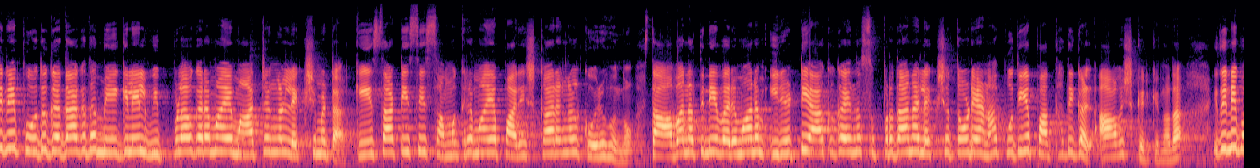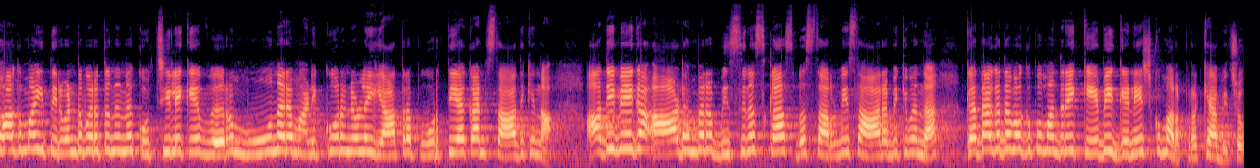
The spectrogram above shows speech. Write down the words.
കേരളത്തിലെ പൊതുഗതാഗത മേഖലയിൽ വിപ്ലവകരമായ മാറ്റങ്ങൾ ലക്ഷ്യമിട്ട് K S R T C സമഗ്രമായ പരിഷ്കാരങ്ങൾക്ക് ഒരുങ്ങുന്നു. സ്ഥാപനത്തിന്റെ വരുമാനം ഇരട്ടിയാക്കുക എന്ന സുപ്രധാന ലക്ഷ്യത്തോടെയാണ് പുതിയ പദ്ധതികൾ ആവിഷ്കരിക്കുന്നത്. ഇതിന്റെ ഭാഗമായി തിരുവനന്തപുരത്ത് നിന്ന് കൊച്ചിയിലേക്ക് വെറും മൂന്നര മണിക്കൂറിനുള്ള യാത്ര പൂർത്തിയാക്കാൻ സാധിക്കുന്ന അതിവേഗ ആഡംബര ബിസിനസ് ക്ലാസ് ബസ് സർവീസ് ആരംഭിക്കുമെന്ന് ഗതാഗത വകുപ്പ് മന്ത്രി കെ ബി ഗണേഷ് കുമാർ പ്രഖ്യാപിച്ചു.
